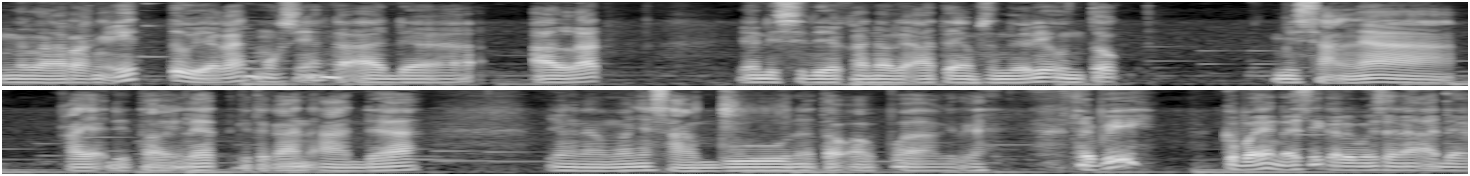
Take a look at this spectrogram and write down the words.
ngelarang itu ya kan? Maksudnya nggak ada alat yang disediakan oleh ATM sendiri untuk misalnya kayak di toilet gitu kan ada yang namanya sabun atau apa gitu kan. Tapi kebayang nggak sih kalau misalnya ada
